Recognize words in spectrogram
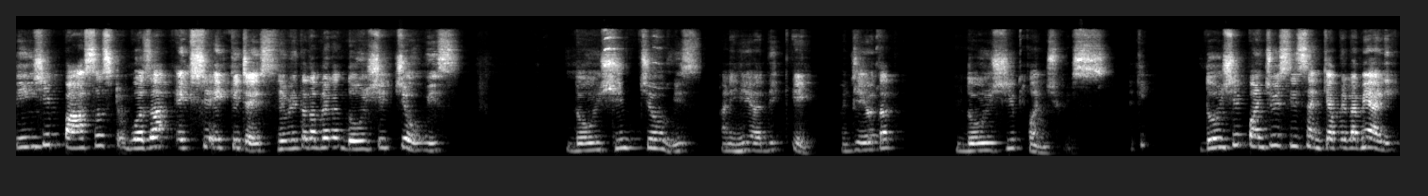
तीनशे पासष्ट वजा एकशे एक्केचाळीस. हे मिळतात आपल्याला दोनशे चोवीस. दोनशे चोवीस आणि हे अधिक एक. म्हणजे हे होतात दोनशे पंचवीस. ठीक आहे? दोनशे पंचवीस ही संख्या आपल्याला मिळाली.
